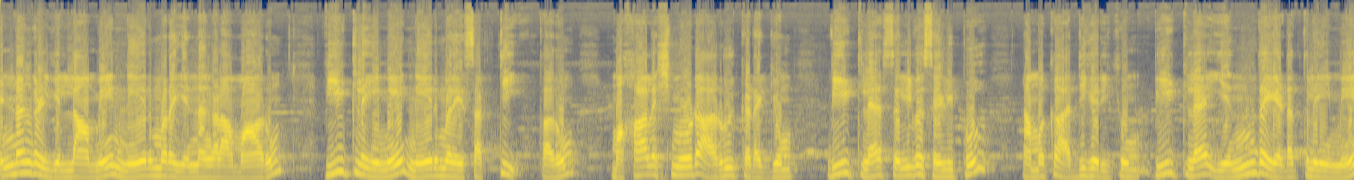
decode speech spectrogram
எண்ணங்கள் எல்லாமே நேர்மறை எண்ணங்களாக மாறும். வீட்லேயுமே நேர்மறை சக்தி வரும். மகாலட்சுமியோட அருள் கிடைக்கும். வீட்டில் செல்வ செழிப்பு நமக்கு அதிகரிக்கும். வீட்டில் எந்த இடத்துலையுமே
